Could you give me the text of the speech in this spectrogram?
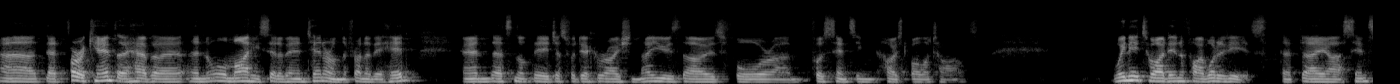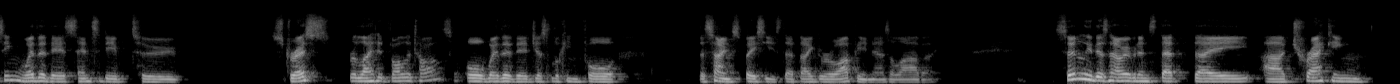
uh, that Phoracantha have a, an almighty set of antennae on the front of their head and that's not there just for decoration. They use those for, um, for sensing host volatiles we need to identify what it is that they are sensing, whether they're sensitive to stress related volatiles or whether they're just looking for the same species that they grew up in as a larva. Certainly there's no evidence that they are tracking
